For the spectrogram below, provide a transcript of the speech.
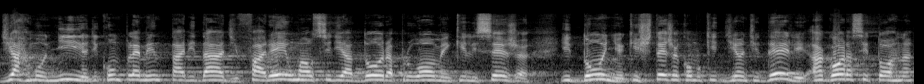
de harmonia, de complementaridade, farei uma auxiliadora para o homem que lhe seja idônea, que esteja como que diante dele, agora se torna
